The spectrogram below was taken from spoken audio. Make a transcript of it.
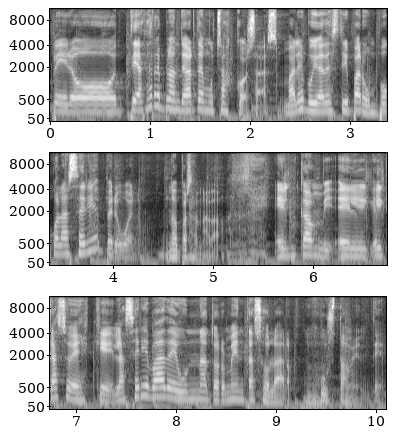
Pero te hace replantearte muchas cosas, ¿vale? Voy a destripar un poco la serie, pero bueno, no pasa nada. El, cambio, el, el caso es que la serie va de una tormenta solar, justamente,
